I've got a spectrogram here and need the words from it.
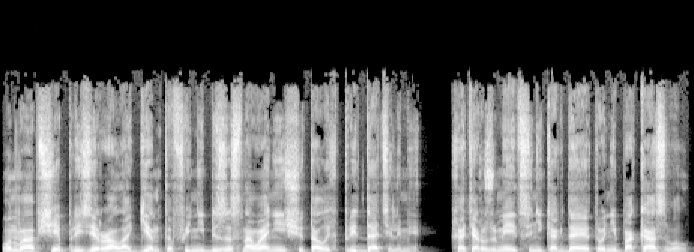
Он вообще презирал агентов и не без оснований считал их предателями, хотя, разумеется, никогда этого не показывал.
